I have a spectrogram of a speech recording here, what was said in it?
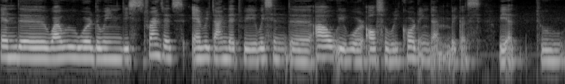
And uh, while we were doing these transits, every time that we listened uh, out, we were also recording them because we had to,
